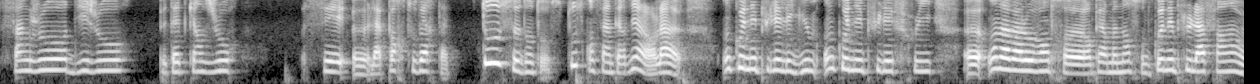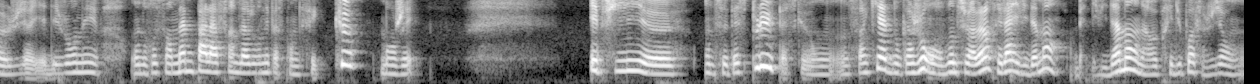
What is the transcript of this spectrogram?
5 euh, jours, 10 jours, peut-être 15 jours. C'est euh, la porte ouverte à tout ce dont ce qu'on s'est interdit. Alors là, on connaît plus les légumes, on connaît plus les fruits, euh, on a mal au ventre en permanence, on ne connaît plus la faim. je veux il y a des journées, on ne ressent même pas la faim de la journée parce qu'on ne fait que manger. Et puis, on ne se pèse plus parce qu'on s'inquiète. Donc un jour, on remonte sur la balance et là, évidemment, ben, évidemment, on a repris du poids. Enfin, je veux on,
